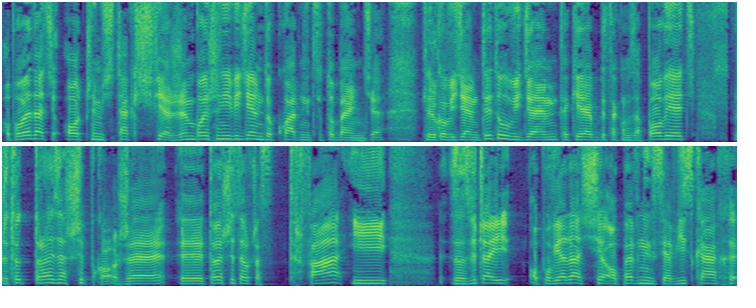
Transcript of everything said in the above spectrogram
opowiadać o czymś tak świeżym, bo jeszcze nie wiedziałem dokładnie, co to będzie. Tylko widziałem tytuł, widziałem takie jakby taką zapowiedź, że to trochę za szybko, że y, to jeszcze cały czas trwa i zazwyczaj opowiada się o pewnych zjawiskach y,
